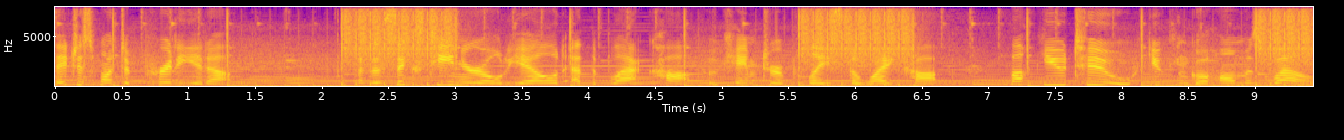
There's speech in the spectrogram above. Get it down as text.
They just want to pretty it up. As a 16 year old yelled at the black cop who came to replace the white cop, Fuck you too, you can go home as well.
